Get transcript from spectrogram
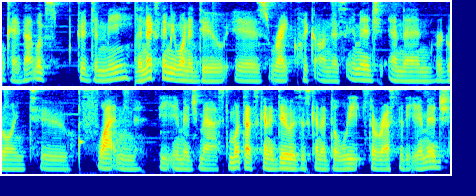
Okay, that looks good to me. The next thing we want to do is right click on this image and then we're going to flatten the image mask. And what that's going to do is it's going to delete the rest of the image.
